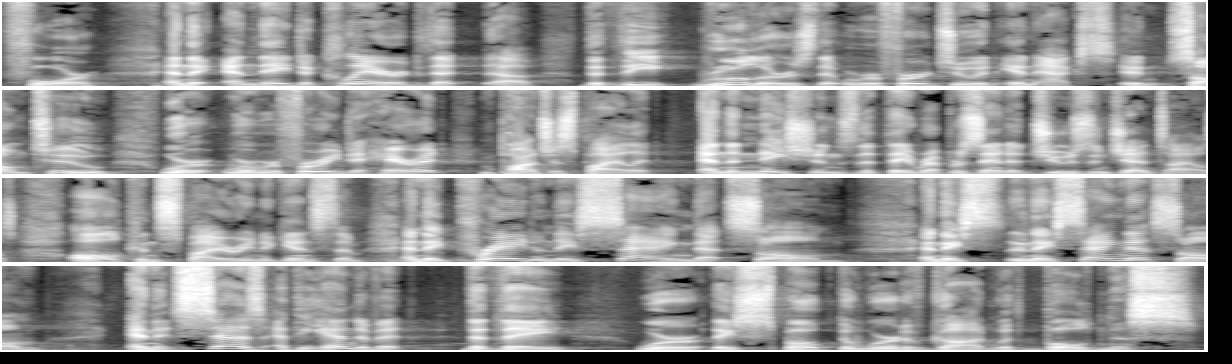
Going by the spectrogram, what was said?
4, and they, and they declared that, uh, that the rulers that were referred to in, in, Acts, in Psalm 2 were, were referring to Herod and Pontius Pilate and the nations that they represented, Jews and Gentiles, all conspiring against them. And they prayed and they sang that psalm. And they, and they sang that psalm, and it says at the end of it that they were they spoke the word of God with boldness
